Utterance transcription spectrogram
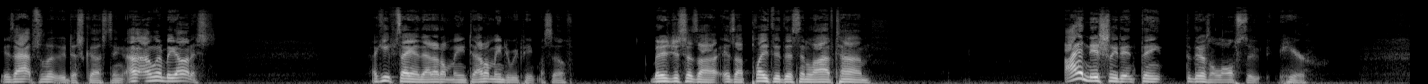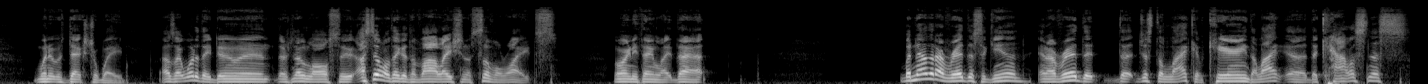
is absolutely disgusting. I, am going to be honest. I keep saying that. I don't mean to. I don't mean to repeat myself. But it just as I as I play through this in live time, I initially didn't think that there's a lawsuit here when it was Dexter Wade. I was like, what are they doing? There's no lawsuit. I still don't think it's a violation of civil rights or anything like that. But now that I've read this again, and I've read that, that just the lack of caring, the lack, uh, the callousness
